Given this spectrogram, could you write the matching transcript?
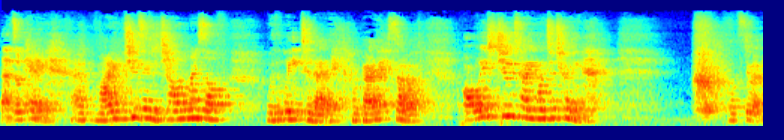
That's okay. I'm my choosing to challenge myself with weight today, okay? So always choose how you want to train. Let's do it.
